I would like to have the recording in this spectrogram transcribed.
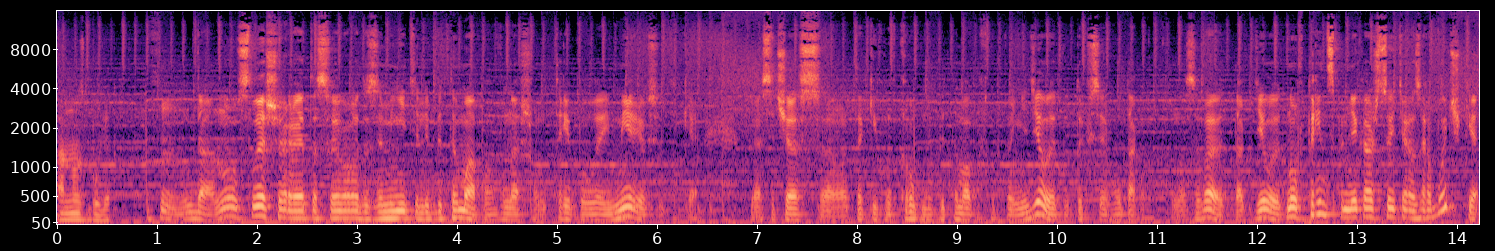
анонс будет. Хм, да, ну слэшеры это своего рода заменители битэмапов в нашем AAA мире все-таки. А сейчас а, таких вот крупных битэмапов никто не делает, вот их все вот так вот называют, так делают. Но, в принципе, мне кажется, эти разработчики,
